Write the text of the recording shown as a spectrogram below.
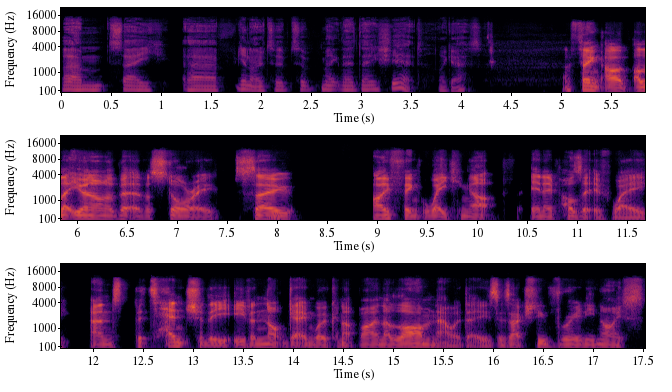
um say uh you know to to make their day shit. I guess. I think I'll I'll let you in on a bit of a story. So mm. I think waking up in a positive way and potentially even not getting woken up by an alarm nowadays is actually really nice.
